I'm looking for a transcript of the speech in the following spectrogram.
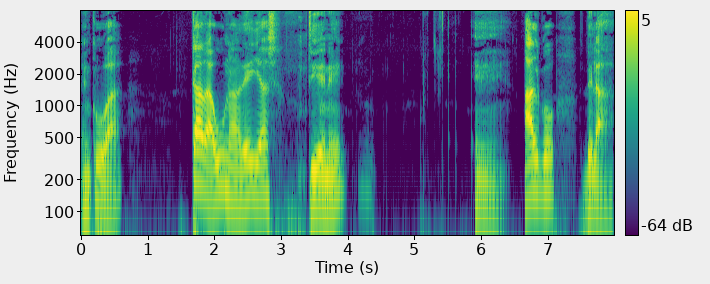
en Cuba, cada una de ellas tiene eh, algo de, la,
